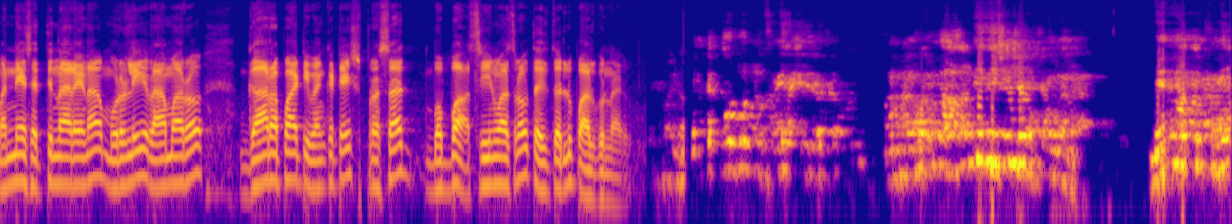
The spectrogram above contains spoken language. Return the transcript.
మన్నే సత్యనారాయణ మురళి రామారావు గారపాటి వెంకటేష్ ప్రసాద్ బొబ్బా శ్రీనివాసరావు తదితరులు పాల్గొన్నారు. నేను ఒక ఫైల్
